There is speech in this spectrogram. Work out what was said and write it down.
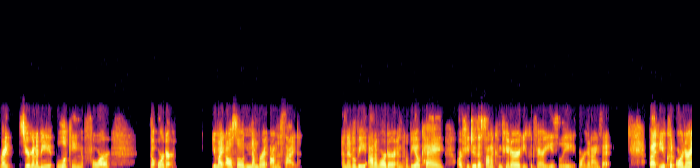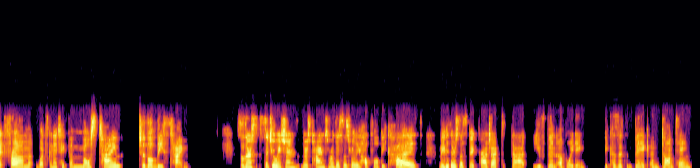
right? So you're going to be looking for the order. You might also number it on the side and it'll be out of order and it'll be okay. Or if you do this on a computer, you could very easily organize it. But you could order it from what's going to take the most time to the least time. So there's situations, there's times where this is really helpful because maybe there's this big project that you've been avoiding because it's big and daunting.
